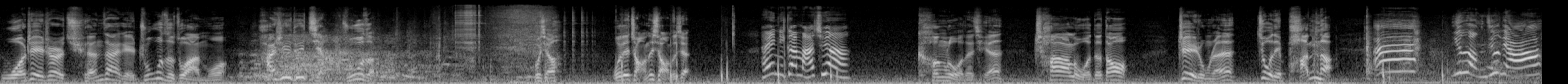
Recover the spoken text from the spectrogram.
我这阵儿全在给珠子做按摩，还是一堆假珠子。不行，我得找那小子去。哎，你干嘛去啊？坑了我的钱，插了我的刀，这种人就得盘他。哎，你冷静点啊！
